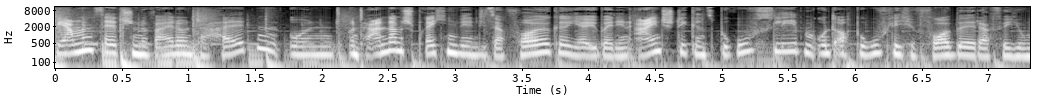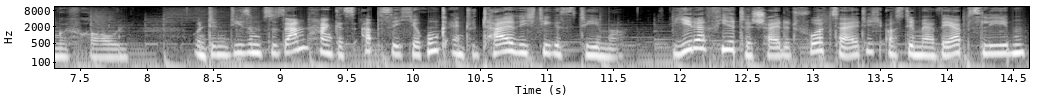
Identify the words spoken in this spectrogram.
Wir haben uns jetzt schon eine Weile unterhalten und unter anderem sprechen wir in dieser Folge ja über den Einstieg ins Berufsleben und auch berufliche Vorbilder für junge Frauen. Und in diesem Zusammenhang ist Absicherung ein total wichtiges Thema. Jeder Vierte scheidet vorzeitig aus dem Erwerbsleben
